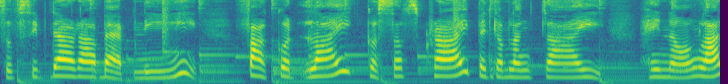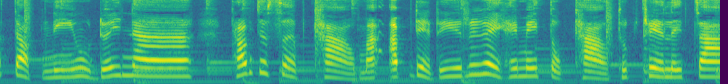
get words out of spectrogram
ซุบซิบดาราแบบนี้ ฝากกดไลค์ กด Subscribe เป็นกำลังใจ ให้น้องลัดดับนิวด้วยนะพร้อมจะเสิร์ฟข่าวมาอัปเดตเรื่อยๆ ให้ไม่ตกข่าวทุกเทรนเลยจ้า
